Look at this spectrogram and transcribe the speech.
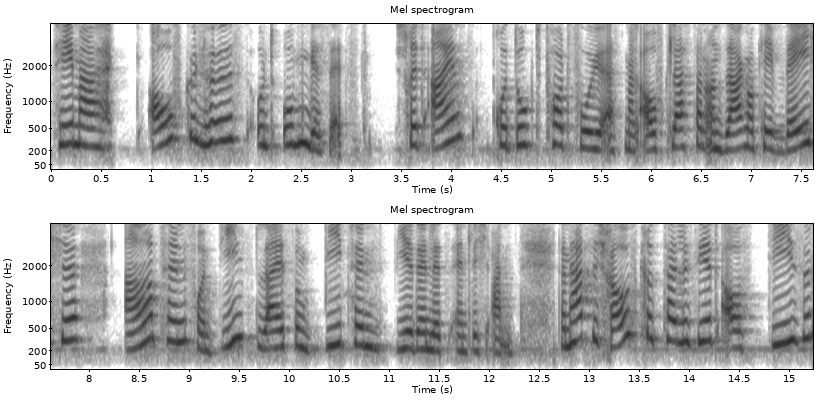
Thema aufgelöst und umgesetzt? Schritt eins: Produktportfolio erstmal aufklustern und sagen, okay, welche Arten von Dienstleistung bieten wir denn letztendlich an? Dann hat sich rauskristallisiert, aus diesem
